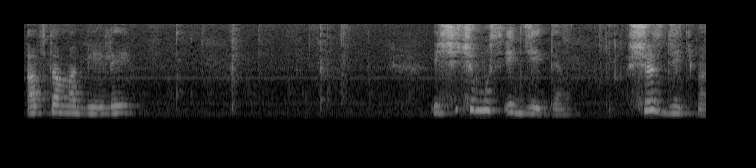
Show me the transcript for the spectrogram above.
автомобілів. І ще чомусь і діти. Що з дітьми?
